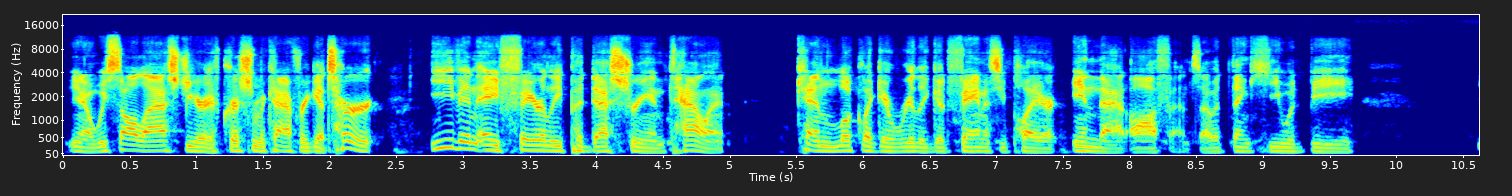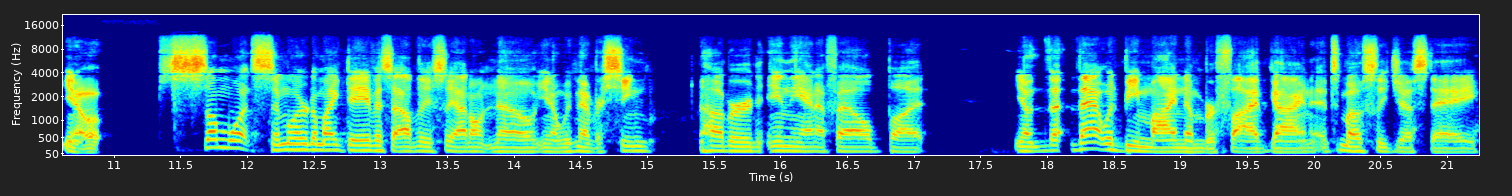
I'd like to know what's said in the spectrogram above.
you know, we saw last year if Christian McCaffrey gets hurt, even a fairly pedestrian talent can look like a really good fantasy player in that offense. I would think he would be, you know, somewhat similar to Mike Davis. Obviously, I don't know. You know, we've never seen Hubbard in the NFL, but you know that that would be my number five guy. And it's mostly just a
